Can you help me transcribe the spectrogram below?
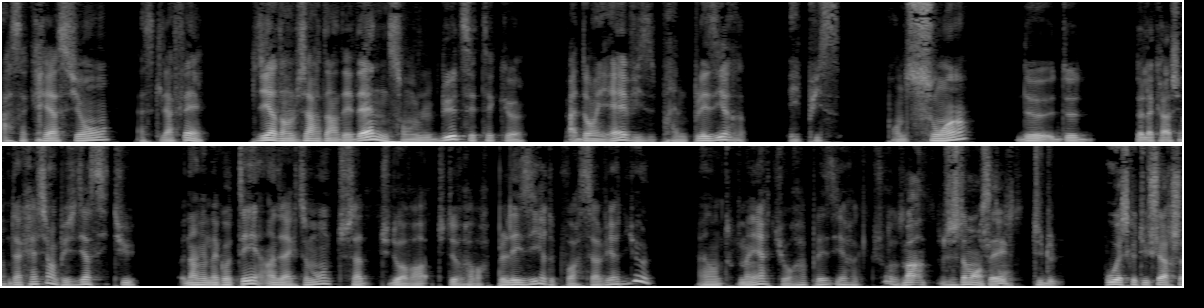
à sa création, à ce qu'il a fait. Je veux dire, dans le jardin d'Éden, son le but c'était que Adam et Ève, ils prennent plaisir et puissent prendre soin de, de, De la création. de la création. Puis je veux dire, si tu, d'un d'un côté, indirectement, tu, ça, tu dois avoir, tu devrais avoir plaisir de pouvoir servir Dieu. Alors, de toute manière, tu auras plaisir à quelque chose. Ben, justement, c'est, tu, où est-ce que tu cherches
